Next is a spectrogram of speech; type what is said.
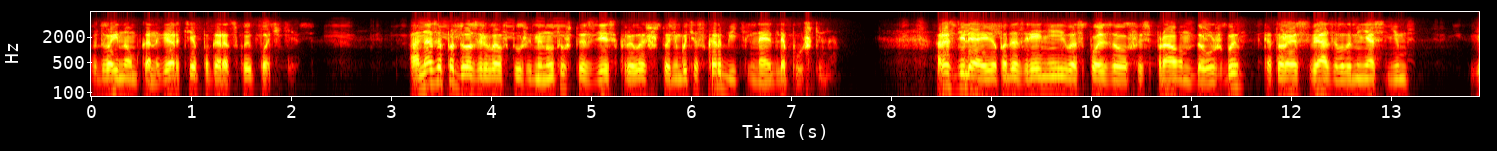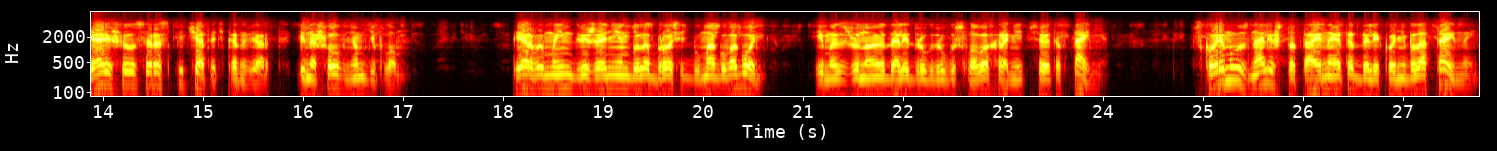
в двойном конверте по городской почте. Она заподозрила в ту же минуту, что здесь скрылось что-нибудь оскорбительное для Пушкина. Разделяя ее подозрения и воспользовавшись правом дружбы, которая связывала меня с ним, я решился распечатать конверт и нашел в нем диплом. Первым моим движением было бросить бумагу в огонь, и мы с женой дали друг другу слово хранить все это в тайне. Вскоре мы узнали, что тайна эта далеко не была тайной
